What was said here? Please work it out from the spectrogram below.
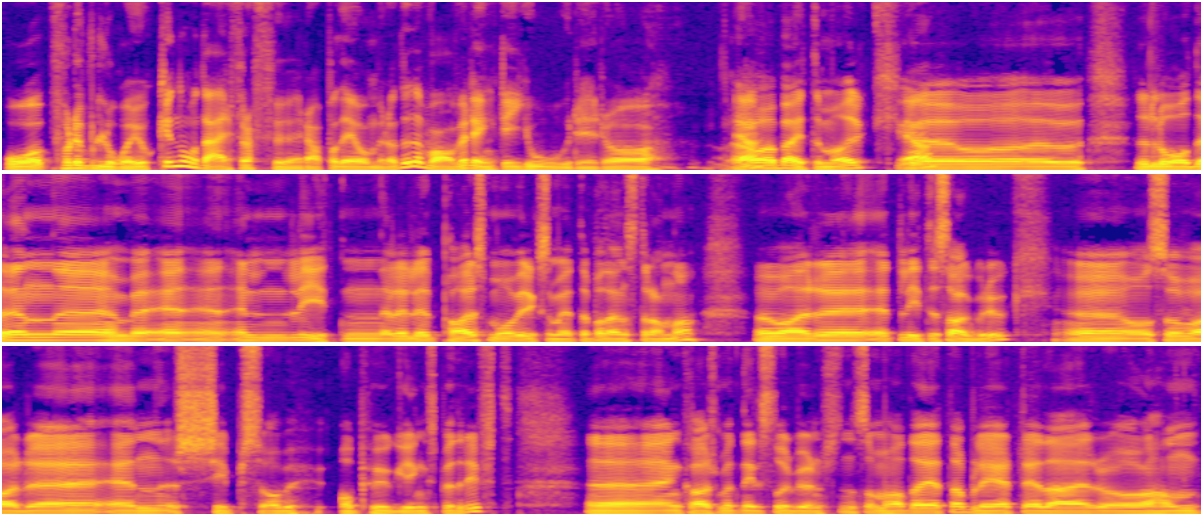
og, for det lå jo ikke noe der fra før av på det området. Det var vel egentlig jorder og ja, ja beitemark. Ja. Eh, og det lå det en, eh, en, en, liten, eller et par små virksomheter på den stranda. Det var eh, et lite sagbruk, og så var det en skipsopphuggingsbedrift. En kar som het Nils Storbjørnsen, som hadde etablert det der. Og han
